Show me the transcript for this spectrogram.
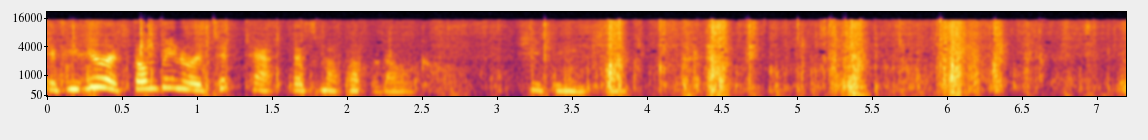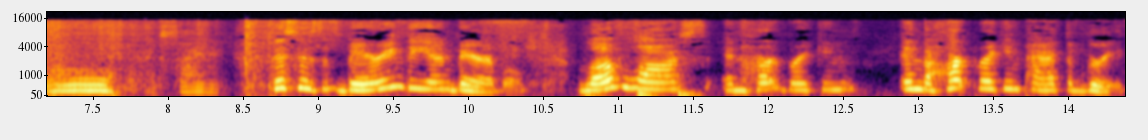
if you hear a thumping or a tip-tap, that's my pupper dog. She's being cute. Oh, excited. This is Bearing the Unbearable. Love, loss, and heartbreaking in the Heartbreaking Path of Grief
